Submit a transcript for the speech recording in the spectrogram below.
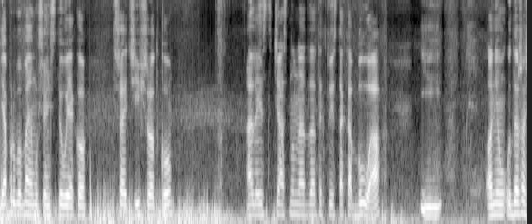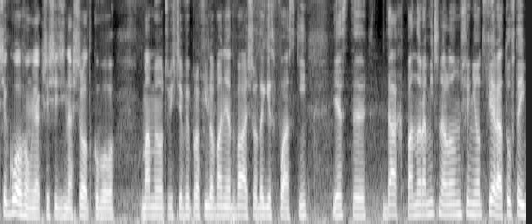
ja próbowałem usiąść z tyłu jako trzeci w środku, ale jest ciasno, na dodatek tu jest taka buła i o nią uderza się głową, jak się siedzi na środku, bo mamy oczywiście wyprofilowania dwa, a środek jest płaski. Jest y, dach panoramiczny, ale on się nie otwiera. Tu w tej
